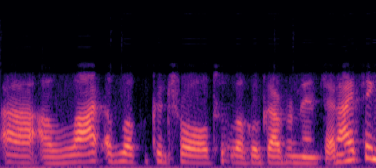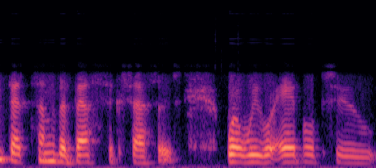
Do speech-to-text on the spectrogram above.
uh, a lot of local control to local governments, and I think that some of the best successes where we were able to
